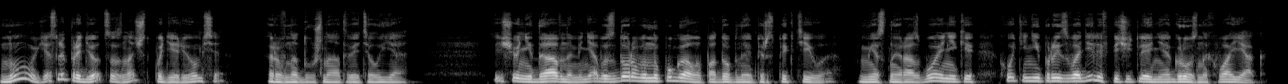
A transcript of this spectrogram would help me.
«Ну, если придется, значит, подеремся», — равнодушно ответил я. Еще недавно меня бы здорово напугала подобная перспектива. Местные разбойники хоть и не производили впечатления грозных вояк,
